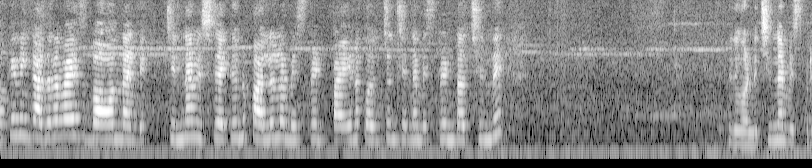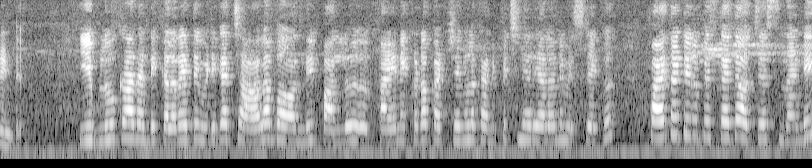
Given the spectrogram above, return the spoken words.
ఓకే ఇంకా అదర్వైజ్ బాగుందండి. చిన్న మిస్టేక్ పళ్ళులో మిస్ప్రింట్ పైన కొంచెం చిన్న మిస్ప్రింట్ వచ్చింది. ఇదిగోండి చిన్న మిస్ప్రింట్ ఈ బ్లూ కాదండి. కలర్ అయితే విడిగా చాలా బాగుంది. పళ్ళు పైన ఎక్కడో కట్ చెంగులో కనిపించిన ఏరియాలోనే మిస్టేక్ ఫైవ్ థర్టీ రూపీస్కి అయితే వచ్చేస్తుందండి.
